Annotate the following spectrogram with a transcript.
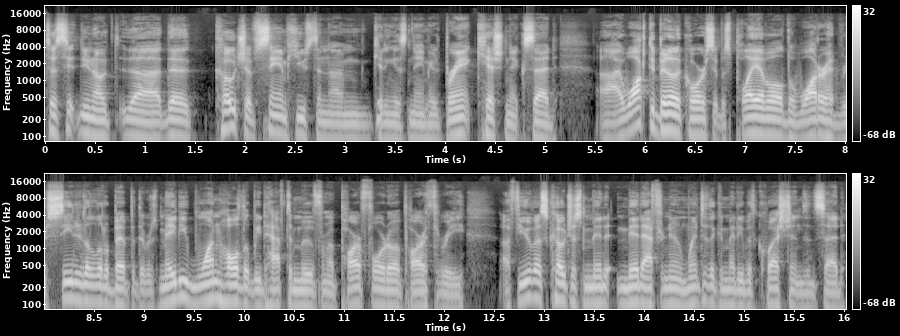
to you know the the coach of Sam Houston, I'm getting his name here, Brant Kishnick said. Uh, I walked a bit of the course. It was playable. The water had receded a little bit, but there was maybe one hole that we'd have to move from a par four to a par three. A few of us coaches mid mid afternoon went to the committee with questions and said,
